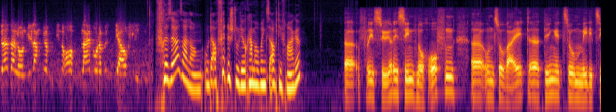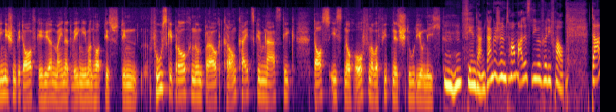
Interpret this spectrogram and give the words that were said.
Friseursalon. Wie lange dürfen die noch offen bleiben oder müssen die auch schließen? Friseursalon und auch Fitnessstudio kam übrigens auch die Frage. Äh, Friseure sind noch offen äh, und soweit äh, Dinge zum medizinischen Bedarf gehören, meinetwegen jemand hat den Fuß gebrochen und braucht Krankheitsgymnastik, das ist noch offen, aber Fitnessstudio nicht. Mhm, vielen Dank. Dankeschön, Tom. Alles Liebe für die Frau. Dann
